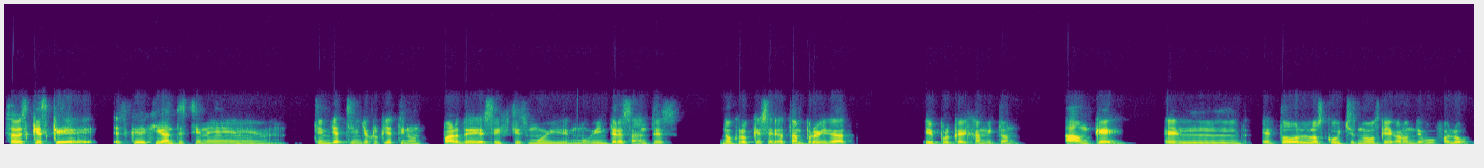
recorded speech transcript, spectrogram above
¿Sabes qué? Es que, es que Gigantes tiene, tiene, ya tiene, yo creo que ya tiene un par de safeties muy, muy interesantes. No creo que sería tan prioridad ir por Kyle Hamilton, aunque el, el, todos los coaches nuevos que llegaron de Buffalo,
